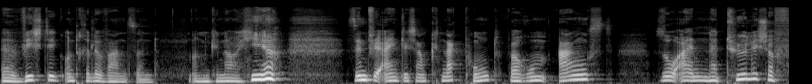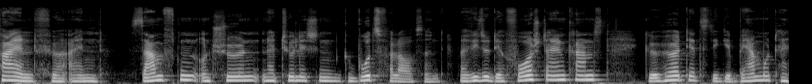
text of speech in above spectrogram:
äh, wichtig und relevant sind. Und genau hier sind wir eigentlich am Knackpunkt, warum Angst so ein natürlicher Feind für einen sanften und schönen natürlichen Geburtsverlauf sind. Weil wie du dir vorstellen kannst, gehört jetzt die Gebärmutter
